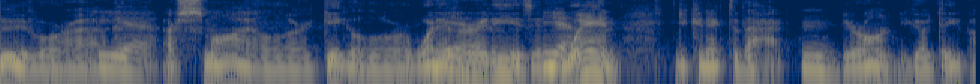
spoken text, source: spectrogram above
move or a, Yeah. a smile or a giggle or whatever Yeah. it is. And Yeah. when you connect to that, you're on. You go deeper.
